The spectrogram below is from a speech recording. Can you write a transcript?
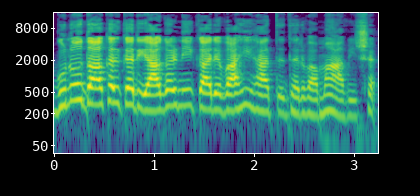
ગુનો દાખલ કરી આગળની કાર્યવાહી હાથ ધરવામાં આવી છે.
